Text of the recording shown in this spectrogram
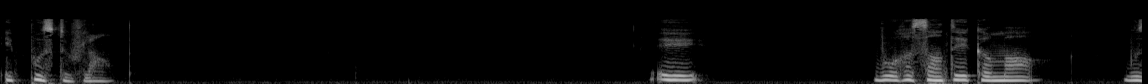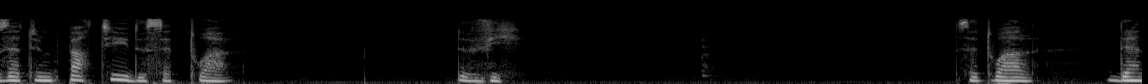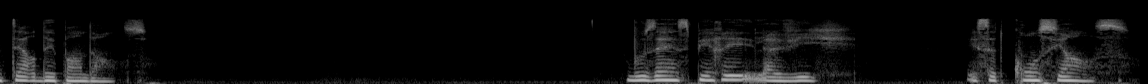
époustouflante. Et vous ressentez comment vous êtes une partie de cette toile de vie. Cette toile d'interdépendance. Vous inspirez la vie et cette conscience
